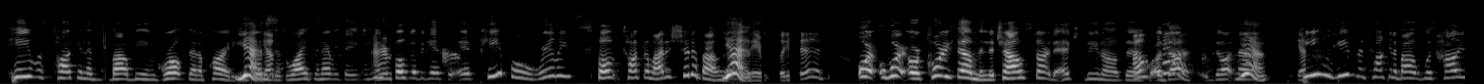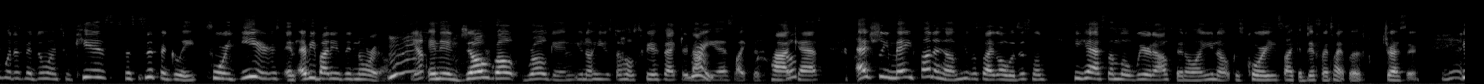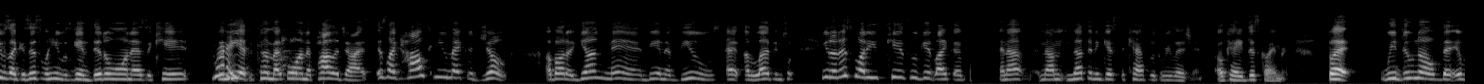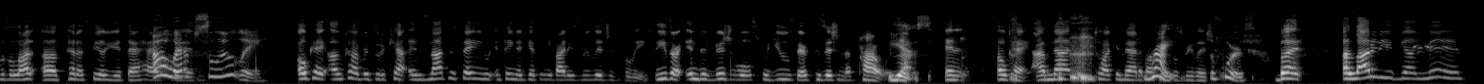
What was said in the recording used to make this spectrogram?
He was talking about being groped at a party Yes. in Yep. his wife and everything. And I he spoke up against it, and people really spoke, talked a lot of shit about him. Yes. they really did Or, or, or Corey Feldman, the child star, the ex, you know, the Oh, adult, adult now. Yeah. Yep. He he's been talking about what Hollywood has been doing to kids specifically for years, and everybody's ignored him. Mhm. Yep. And then Joe Ro- Rogan, you know, he used to host Fear Factor. Now Right. has like this podcast. Actually made fun of him. He was like, "Oh, was this one?" He had some little weird outfit on, you know, because Corey's like a different type of dresser. Yeah. He was like, "Is this when he was getting diddled on as a kid?" And he had to come back on and apologize. It's like, how can you make a joke about a young man being abused at 11? tw- You know, this is why these kids who get like a, and I'm, and I'm nothing against the Catholic religion, okay, disclaimer, but we do know that it was a lot of pedophilia that has oh been, absolutely okay uncovered through the cat. And it's not to say anything against anybody's religious beliefs. These are individuals who use their position of power. Yes. And okay, I'm not talking bad about Right. people's religion. Of course. But a lot of these young men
